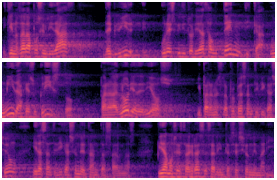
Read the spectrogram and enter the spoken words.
y que nos da la posibilidad de vivir una espiritualidad auténtica, unida a Jesucristo, para la gloria de Dios y para nuestra propia santificación y la santificación de tantas almas. Pidamos estas gracias a la intercesión de María.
